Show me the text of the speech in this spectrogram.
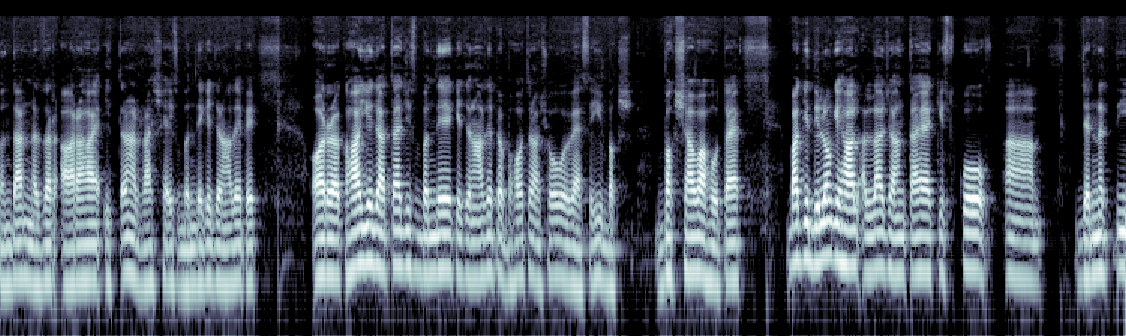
बंदा नज़र आ रहा है। इतना रश है इस बंदे के जनाजे पे। और कहा यह जाता है, जिस बंदे के जनाजे पे बहुत रश हो वैसे ही बख्श बख्शावा होता है। बाकी दिलों के हाल अल्लाह जानता है किसको जन्नती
